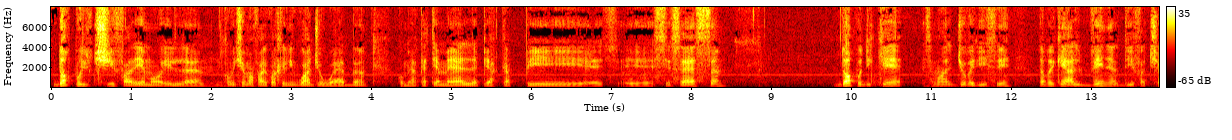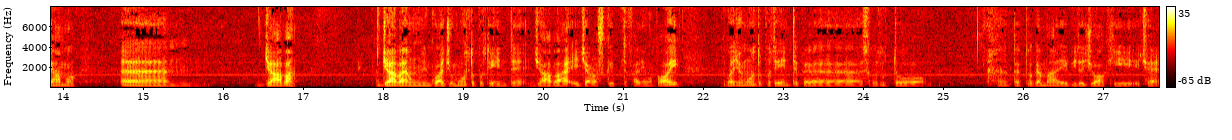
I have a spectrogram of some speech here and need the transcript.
Dopo il C faremo il, ehm, cominceremo a fare qualche linguaggio web come HTML, PHP e, e CSS. Dopodiché, siamo al giovedì, sì. Dopodiché al venerdì facciamo ehm, Java. Java è un linguaggio molto potente, Java e JavaScript faremo poi. Un linguaggio molto potente per soprattutto per programmare i videogiochi, cioè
